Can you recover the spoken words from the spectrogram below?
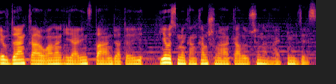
եւ դրանք կարողանան իրարից տարանջատել։ Եվս մենք անգամ շնորհակալություն եմ հայտնում ձեզ։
